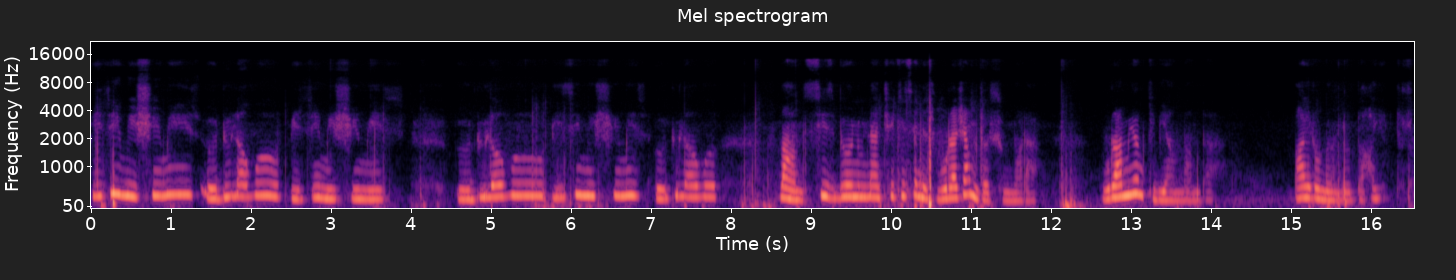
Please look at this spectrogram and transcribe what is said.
bizim işimiz. Ödül avı bizim işimiz. Ödül avı bizim işimiz. Ödül avı. Lan siz bir önümden çekilseniz vuracağım da şunlara. Vuramıyorum ki bir yandan da. Byron öldürdü. Hayırdır?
